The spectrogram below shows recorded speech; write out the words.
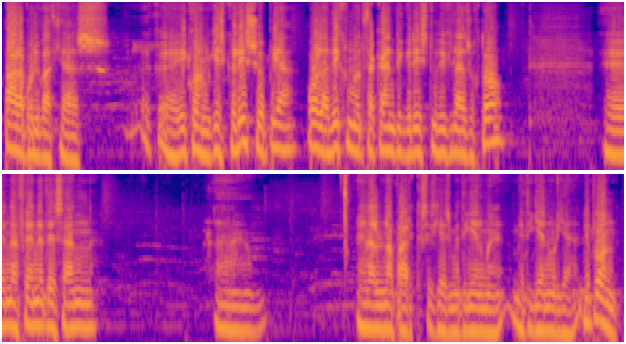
πάρα πολύ βαθιάς ε, οικονομικής κρίσης η οποία όλα δείχνουν ότι θα κάνει την κρίση του 2008 ε, να φαίνεται σαν ένα Λούνα Πάρκ σε σχέση με την, με την καινούρια. Λοιπόν,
